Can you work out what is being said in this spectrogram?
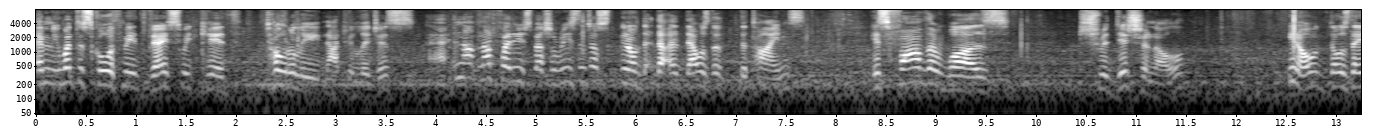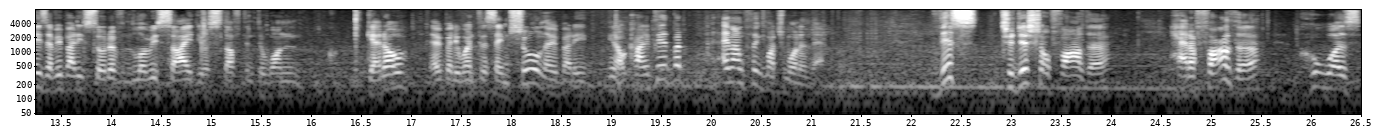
I mean, went to school with me, very sweet kid, totally not religious, uh, not, not for any special reason, just, you know, th- th- that was the, the times. His father was traditional. You know, those days everybody sort of, the Lower East Side, you were stuffed into one ghetto. Everybody went to the same shul, and everybody, you know, kind of did. But I don't think much more than that. This traditional father had a father who was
